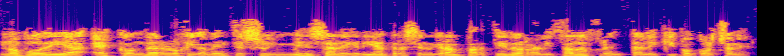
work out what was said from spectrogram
no podía esconder lógicamente su inmensa alegría tras el gran partido realizado frente al equipo colchonero.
